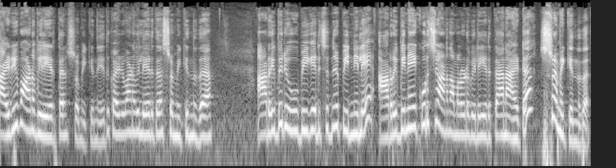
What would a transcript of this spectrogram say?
കഴിവാണ് വിലയിരുത്താൻ ശ്രമിക്കുന്നത്? ഏത് കഴിവാണ് വിലയിരുത്താൻ ശ്രമിക്കുന്നത്? അറിവ് രൂപീകരിച്ചതിന് പിന്നിലെ അറിവിനെക്കുറിച്ചാണ് നമ്മളോട് വിലയിരുത്താനായിട്ട് ശ്രമിക്കുന്നത്.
